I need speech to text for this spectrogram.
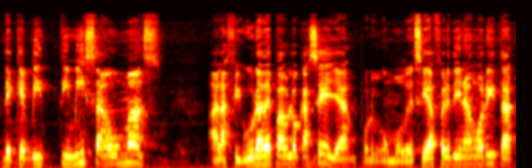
de que victimiza aún más a la figura de Pablo Casella, porque como decía Ferdinand ahorita,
